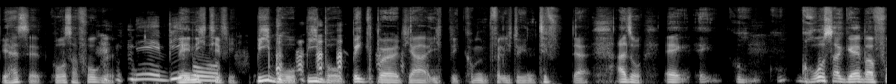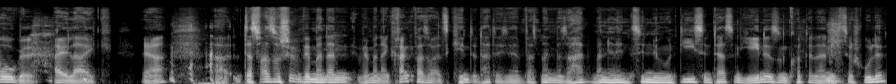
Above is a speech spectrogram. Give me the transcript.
wie heißt der? Großer Vogel. Nee, Bibo. Nee, nicht Tiffy. Bibo, Bibo, Big Bird, ja, ich, ich komme völlig durch den Tiff. Also, äh, äh, großer gelber Vogel, I like. Ja, äh, das war so schön, wenn man dann, wenn man dann krank war so als Kind und hatte, was man so hat, Mandelentzündung und dies und das und jenes und konnte dann nicht zur Schule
